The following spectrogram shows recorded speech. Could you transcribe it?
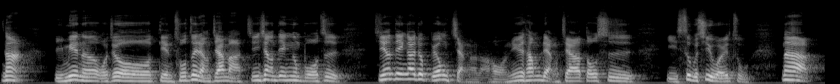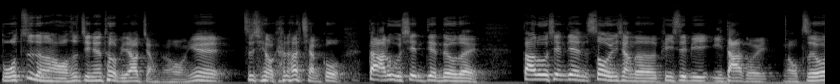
那里面呢，我就点出这两家嘛，金相电跟博智。金相电应该就不用讲了啦吼，因为他们两家都是以伺服器为主。那博智呢，我是今天特别要讲的哦，因为之前有跟他讲过大陆限电，对不对？大陆限电受影响的 PCB 一大堆哦，只有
